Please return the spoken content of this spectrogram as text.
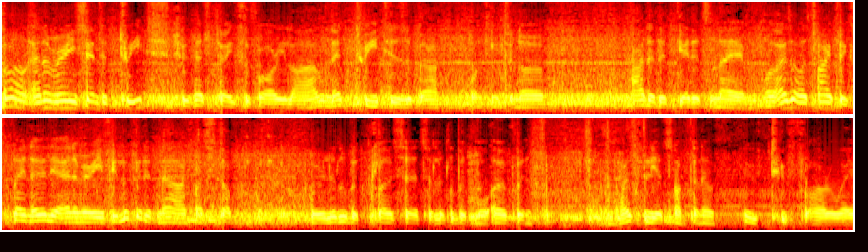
Well, Anna Marie sent a tweet to hashtag Safari Live, and that tweet is about wanting to know how did it get its name? Well, as I trying to explain earlier, Anna Marie, if you look at it now, if I stop, we're a little bit closer, it's a little bit more open, and hopefully it's not going to move too far away.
